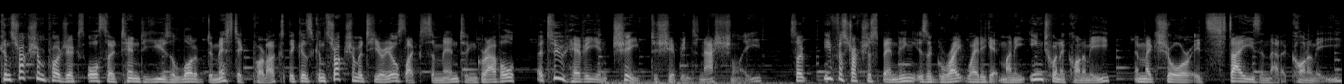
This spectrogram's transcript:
Construction projects also tend to use a lot of domestic products because construction materials like cement and gravel are too heavy and cheap to ship internationally. So, infrastructure spending is a great way to get money into an economy and make sure it stays in that economy.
